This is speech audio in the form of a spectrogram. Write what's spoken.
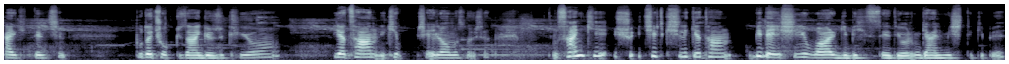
erkekler için. Bu da çok güzel gözüküyor. Yatağın iki şeyli olmasına rağmen. Sanki şu çift kişilik yatağın bir değişiği var gibi hissediyorum. Gelmişti gibi.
